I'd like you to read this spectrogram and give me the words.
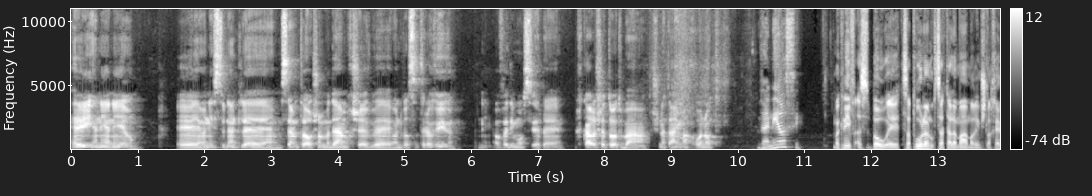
היי, hey, אני יניר. אני סטודנט למסיים תואר ראשון במדעי המחשב באוניברסיטת תל אביב. אני עובד עם אוסי על מחקר רשתות בשנתיים האחרונות. ואני אוסי. מגניב, אז בואו תספרו לנו קצת על המאמרים שלכם.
